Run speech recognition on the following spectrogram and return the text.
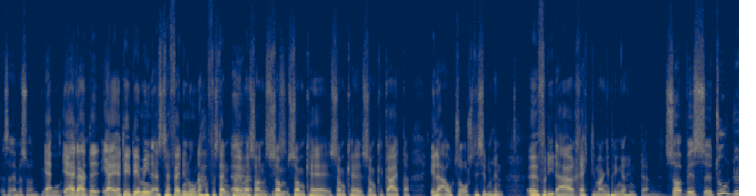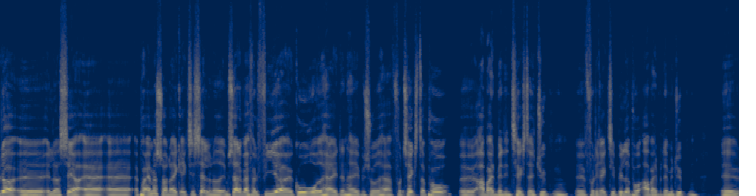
altså Amazon-bureau? Ja, ja, der, der, ja, ja, det er det, jeg mener. Altså, tage fat i nogen, der har forstand på ja, Amazon, ja, som, som, kan, som, kan, som kan guide dig, eller outsource det simpelthen. Øh, fordi der er rigtig mange penge at hente der. Så hvis øh, du lytter øh, eller ser af, af på Amazon og ikke rigtig sælger noget, jamen, så er der i hvert fald fire øh, gode råd her i den her episode her. Få tekster på, øh, arbejde med dine tekster i dybden, øh, få de rigtige billeder på, arbejde med dem i dybden. Øh,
